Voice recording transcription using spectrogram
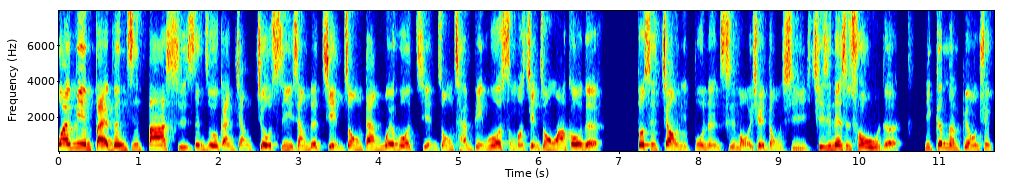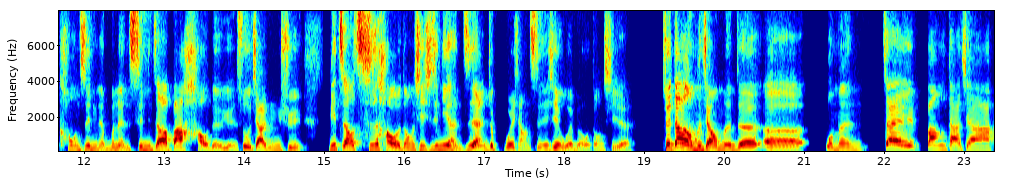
外面百分之八十，甚至我敢讲九十以上的减重单位或减重产品或什么减重挖沟的，都是叫你不能吃某一些东西。其实那是错误的，你根本不用去控制你能不能吃，你只要把好的元素加进去，你只要吃好的东西，其实你很自然就不会想吃那些无谓的东西了。所以当然我们讲我们的呃，我们在帮大家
